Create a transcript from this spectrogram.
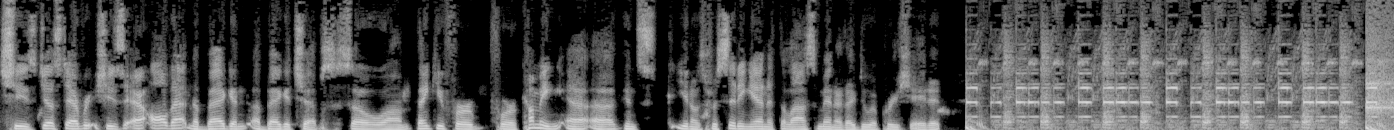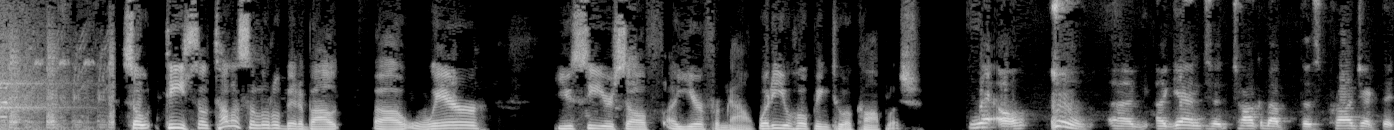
she's just every she's all that in a bag and a bag of chips. So um, thank you for for coming, uh, uh, you know, for sitting in at the last minute. I do appreciate it. So Dee, so tell us a little bit about uh, where you see yourself a year from now. What are you hoping to accomplish? Well, uh, again, to talk about this project that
